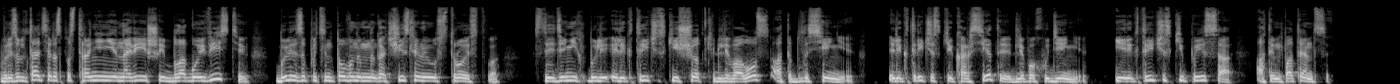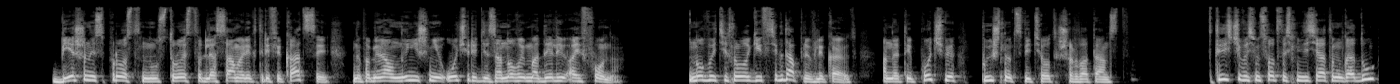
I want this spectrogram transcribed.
В результате распространения новейшей благой вести были запатентованы многочисленные устройства. Среди них были электрические щетки для волос от облысения, электрические корсеты для похудения и электрические пояса от импотенции. Бешеный спрос на устройства для самоэлектрификации напоминал нынешние очереди за новой моделью айфона. Новые технологии всегда привлекают, а на этой почве пышно цветет шарлатанство. В 1880 году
